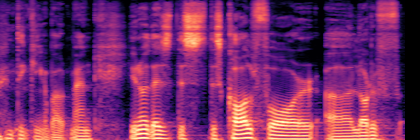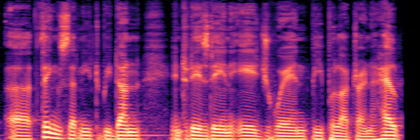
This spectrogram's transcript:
I've been thinking about, man. You know, there's this this call for a lot of uh, things that need to be done in today's day and age when people are trying to help.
